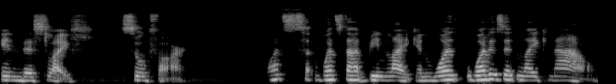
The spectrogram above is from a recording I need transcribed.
in this life so far? what's what's that been like and what what is it like now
